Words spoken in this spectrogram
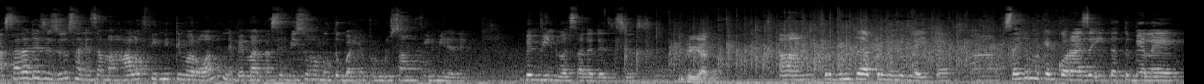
A sala de Jesus hanya sama halo filme timaruan nebe marca serviço hamutu bahia produção filme dele. Bem-vindo à sala de Jesus. Obrigado. Um, pergunta primeiro para Ita. Uh, saya makin coragem Ita tu bele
